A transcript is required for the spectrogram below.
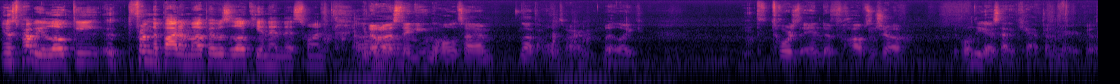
It was probably Loki uh, from the bottom up. It was Loki and then this one. You know what I was thinking the whole time? Not the whole time, but like towards the end of Hobbs and Shaw. If only you guys had a Captain America.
